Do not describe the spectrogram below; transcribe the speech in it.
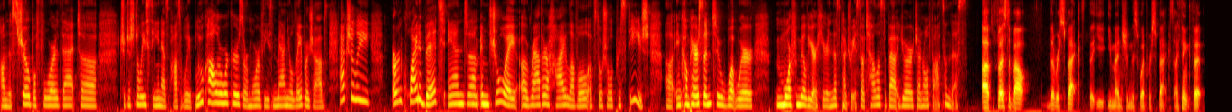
on this show before, that uh, traditionally seen as possibly blue collar workers or more of these manual labor jobs, actually earn quite a bit and um, enjoy a rather high level of social prestige uh, in comparison to what we're more familiar here in this country. So tell us about your general thoughts on this. Uh, first, about the respect that you, you mentioned, this word respect. I think that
